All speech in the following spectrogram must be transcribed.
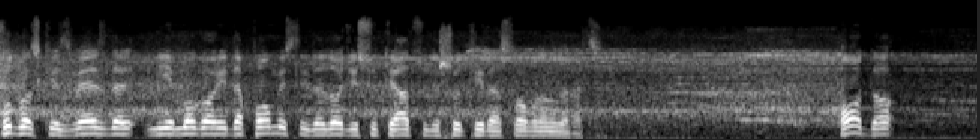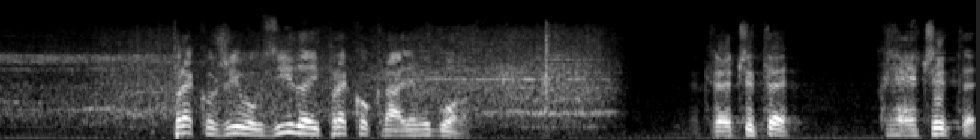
futbolske zvezde nije mogao ni da pomisli da dođe u situaciju da šutira slobodan udarac. Odo preko živog zida i preko kraljeve gola. Krečite, krečite.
